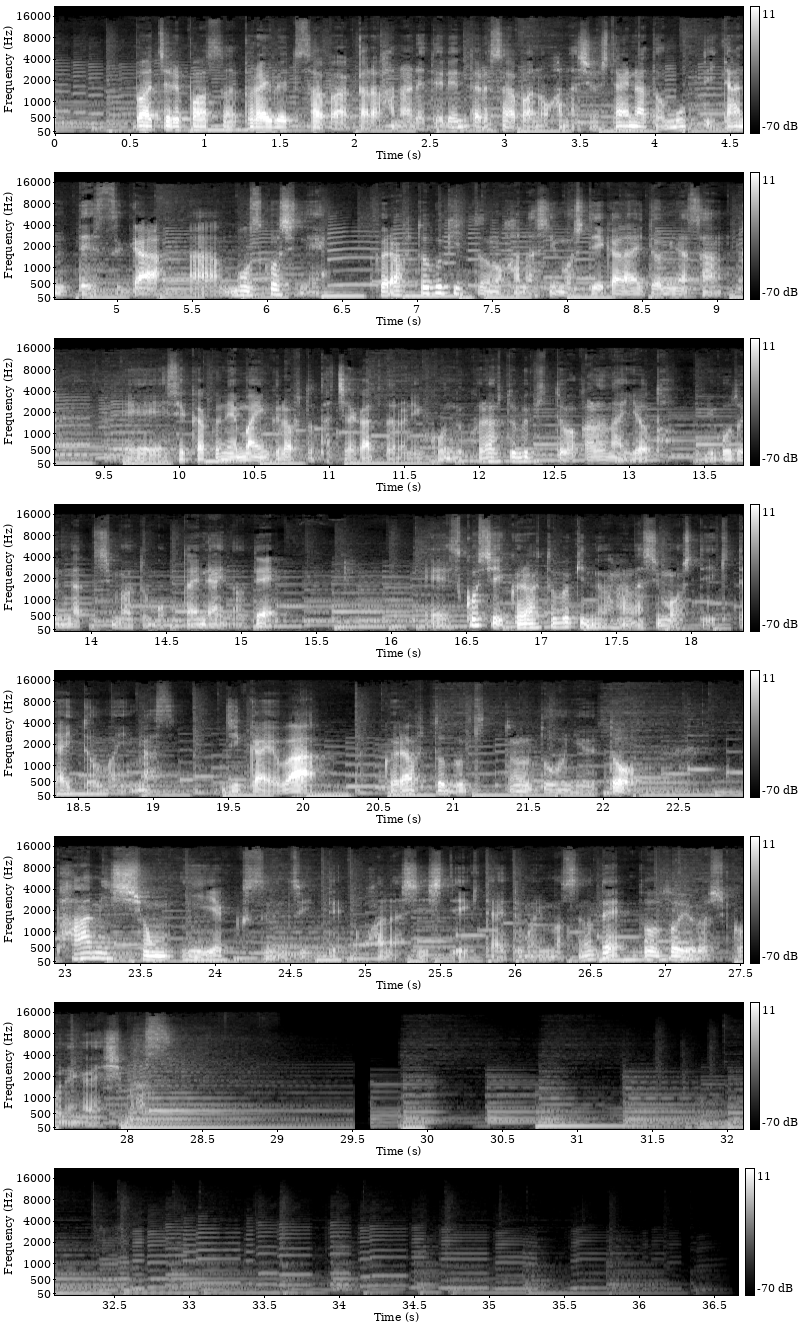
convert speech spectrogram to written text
バーチャルパーソナルプライベートサーバーから離れてレンタルサーバーのお話をしたいなと思っていたんですが、あもう少しね、クラフトブキットの話もしていかないと皆さん、えー、せっかくねマインクラフト立ち上がったのに今度クラフト武器ってわからないよということになってしまうともったいないので、えー、少しクラフト武器の話もしていきたいと思います次回はクラフトブキットの導入とパーミッション EX についてお話ししていきたいと思いますのでどうぞよろしくお願いします。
